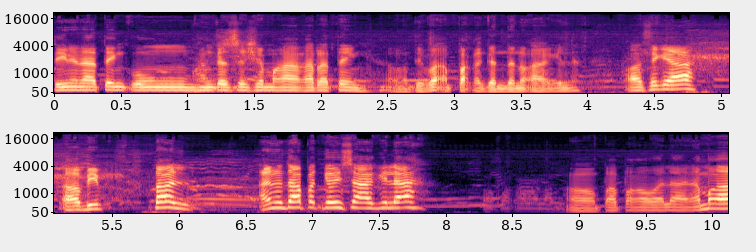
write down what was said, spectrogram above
Tingnan natin kung hanggang sa siya makakarating. Oh, 'di ba? Ang pakaganda ng agila. Oh, sige ha. Oh, Tol, ano dapat gawin sa agila? Oh, papakawalan. Ang mga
